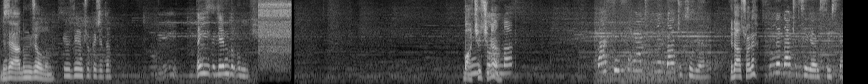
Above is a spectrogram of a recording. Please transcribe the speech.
Bize yardımcı olun. Gözlerim çok acıdı. Ay ellerim dokunmuş. Bahçe Günün için ha. sonunda- Ben Sims'te gerçekten bunları daha çok seviyorum. Bir daha söyle. Bunları daha çok seviyorum Sims'te.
